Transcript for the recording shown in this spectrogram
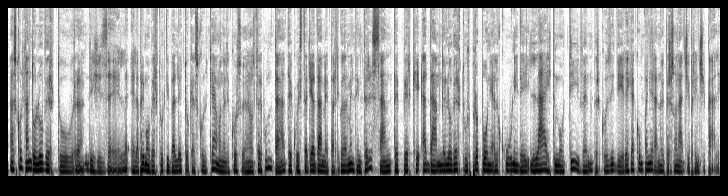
ascoltando l'ouverture di Giselle. È la prima ouverture di balletto che ascoltiamo nel corso delle nostre puntate. Questa di Adam è particolarmente interessante perché Adam nell'ouverture propone alcuni dei leitmotiven, per così dire, che accompagneranno i personaggi principali.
